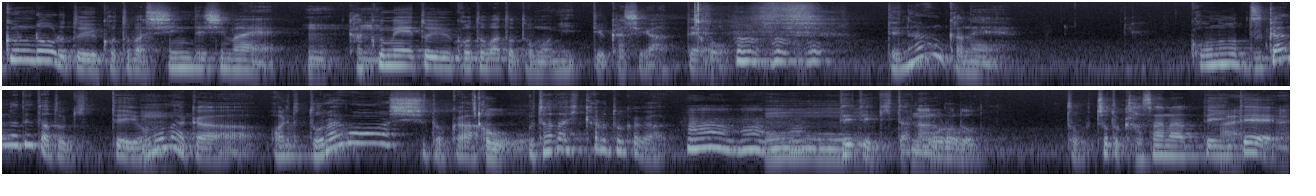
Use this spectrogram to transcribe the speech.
クンロールという言葉死んでしまえ、うん。革命という言葉とともにっていう歌詞があって、ほうでなんかねこの図鑑が出た時って世の中割とドラゴンアッシュとか宇多田ヒカルとかが出てきた頃とちょっと重なっていて、はいはい。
